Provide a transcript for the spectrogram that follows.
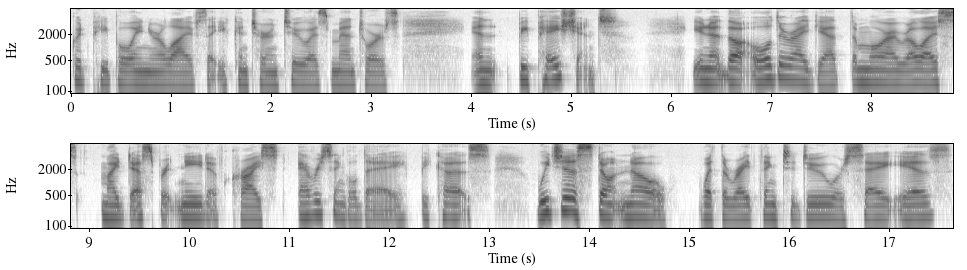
good people in your lives that you can turn to as mentors and be patient. You know, the older I get, the more I realize my desperate need of Christ every single day because we just don't know what the right thing to do or say is.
